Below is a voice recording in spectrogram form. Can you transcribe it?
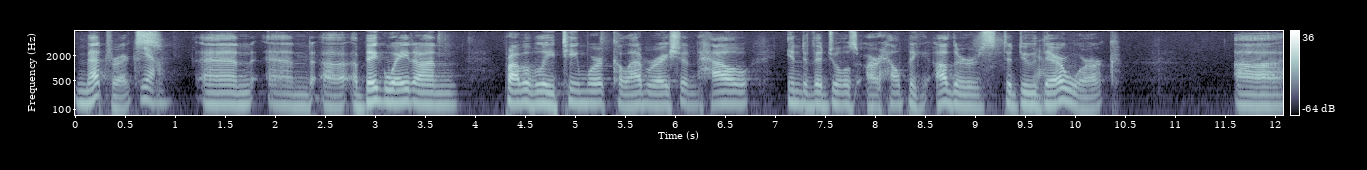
metrics. Yeah. And, and uh, a big weight on probably teamwork, collaboration, how individuals are helping others to do Yeah. their work. Uh,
